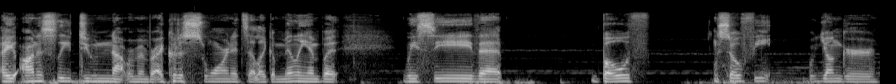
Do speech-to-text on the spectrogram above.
I honestly do not remember. I could have sworn it's at like a million, but we see that both Sophie, younger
